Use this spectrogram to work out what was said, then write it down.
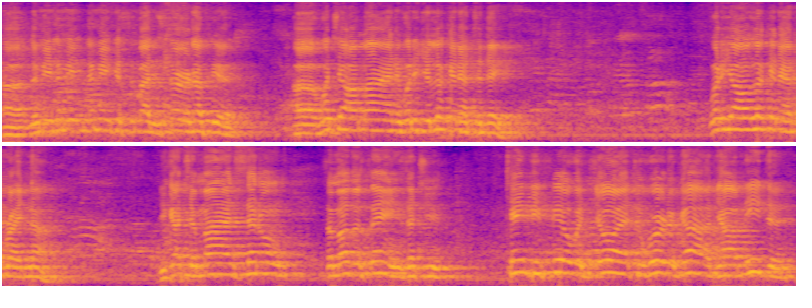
Uh, let me let me let me get somebody stirred up here. Uh, what y'all mind and what are you looking at today? What are y'all looking at right now? You got your mind set on some other things that you can't be filled with joy at the word of God. Y'all need to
